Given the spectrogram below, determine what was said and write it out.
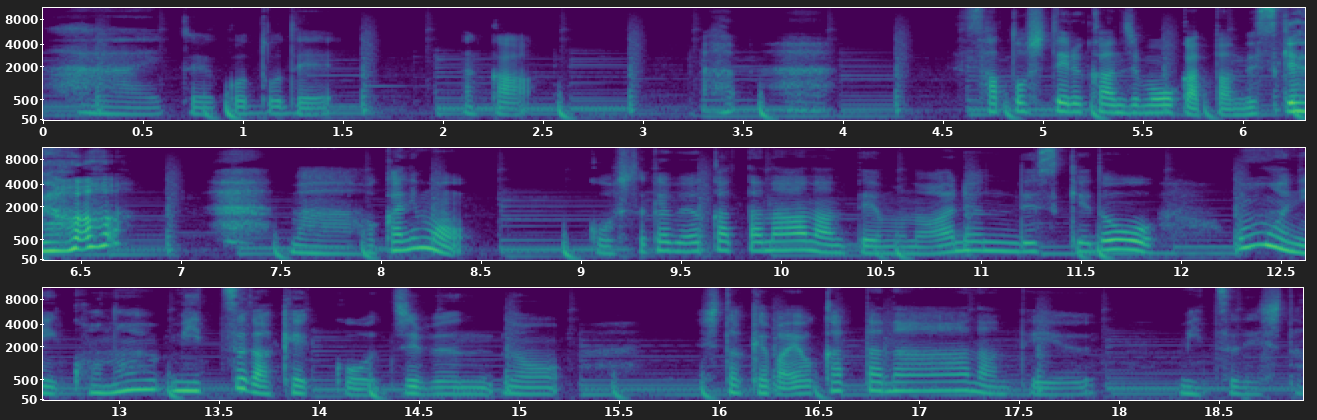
はい。ということでなんか 諭してる感じも多かったんですけど。まあ他にもこうしとけばよかったなーなんていうものはあるんですけど主にこの3つが結構自分のしとけばよかったなーなんていう3つでした。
